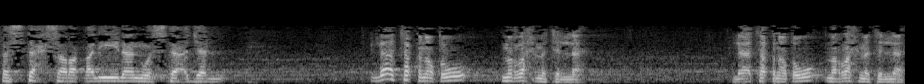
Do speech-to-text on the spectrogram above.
فاستحسر قليلا واستعجل. لا تقنطوا من رحمة الله. لا تقنطوا من رحمة الله.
